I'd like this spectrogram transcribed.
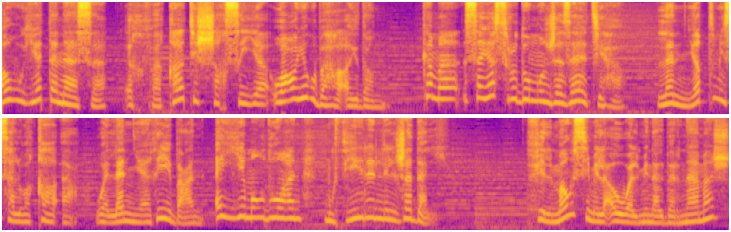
أو يتناسى إخفاقات الشخصية وعيوبها أيضاً. كما سيسرد منجزاتها. لن يطمس الوقائع ولن يغيب عن أي موضوع مثير للجدل. في الموسم الأول من البرنامج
